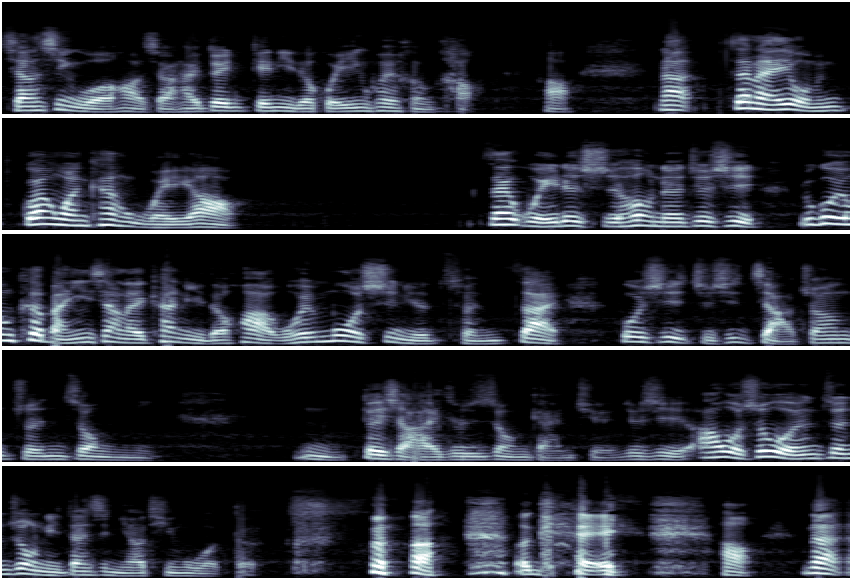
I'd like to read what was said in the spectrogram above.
相信我哈，小孩对给你的回应会很好。好，那再来我们观完看为啊，在为的时候呢，就是如果用刻板印象来看你的话，我会漠视你的存在，或是只是假装尊重你。嗯，对小孩就是这种感觉，就是啊，我说我很尊重你，但是你要听我的。OK，好，那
